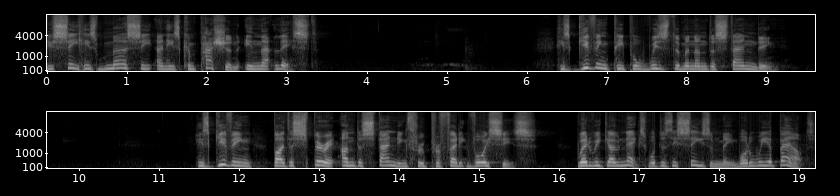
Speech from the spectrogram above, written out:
Do you see his mercy and his compassion in that list? He's giving people wisdom and understanding. He's giving by the Spirit understanding through prophetic voices. Where do we go next? What does this season mean? What are we about?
